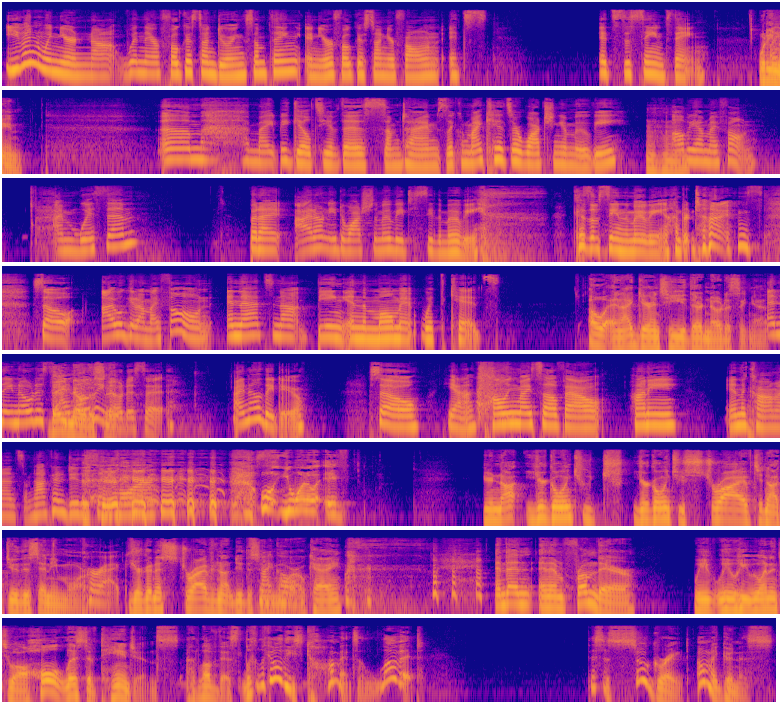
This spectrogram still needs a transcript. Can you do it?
Even when you're not when they're focused on doing something and you're focused on your phone, it's it's the same thing. What do you mean? Um, I might be guilty of this sometimes. Like when my kids are watching a movie, I'll be on my phone. I'm with them, but I I don't need to watch the movie to see the movie because I've seen the movie a hundred times. So I will get on my phone, and that's not being in the moment with the kids. Oh, and I guarantee you they're noticing it. And they notice. They it. I know notice they it. notice it. I know they do. So yeah, calling myself out, honey, in the comments. I'm not going to do this anymore. Well, you want to if you're not you're going to tr- you're going to strive to not do this anymore. Correct. You're going to strive to not do this my anymore, goal. okay? and then and then from there we, we we went into a whole list of tangents. I love this. Look look at all these comments. I love it. This is so great. Oh my goodness.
